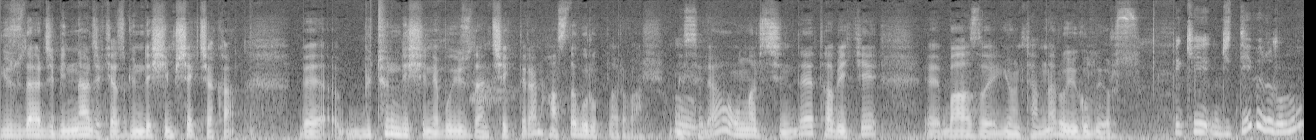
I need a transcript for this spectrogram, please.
yüzlerce binlerce kez günde şimşek çakan ve bütün dişini bu yüzden çektiren hasta grupları var mesela. Onlar için de tabii ki e, bazı yöntemler uyguluyoruz. Peki ciddi bir durum mu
